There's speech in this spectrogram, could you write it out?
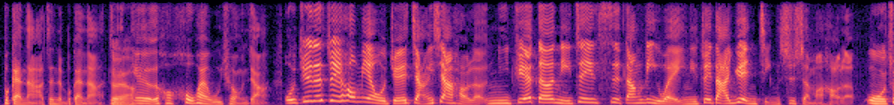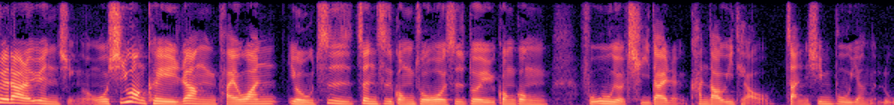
不敢拿，真的不敢拿。对啊，因为后后患无穷这样。我觉得最后面，我觉得讲一下好了。你觉得你这一次当立委，你最大愿景是什么？好了，我最大的愿景哦，我希望可以让台湾有志政治工作，或是对于公共服务有期待的人，看到一条崭新不一样的路，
